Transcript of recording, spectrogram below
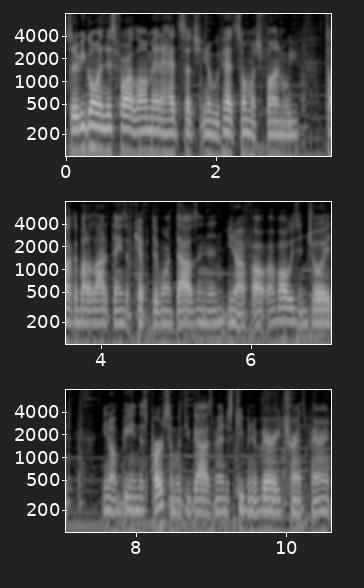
So to be going this far along, man, I had such, you know, we've had so much fun. We've talked about a lot of things. I've kept it to 1,000, and you know, I've, I've always enjoyed, you know, being this person with you guys, man. Just keeping it very transparent,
